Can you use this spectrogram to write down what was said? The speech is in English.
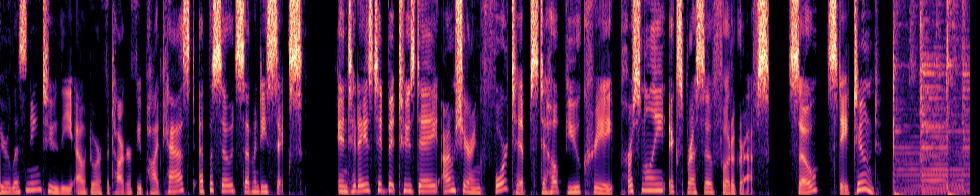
You're listening to the Outdoor Photography Podcast, episode 76. In today's Tidbit Tuesday, I'm sharing four tips to help you create personally expressive photographs. So stay tuned.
